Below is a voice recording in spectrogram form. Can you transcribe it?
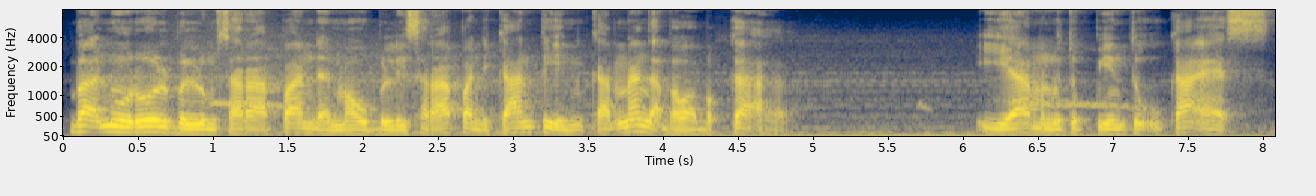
Mbak Nurul belum sarapan dan mau beli sarapan di kantin karena nggak bawa bekal. Ia menutup pintu UKS.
